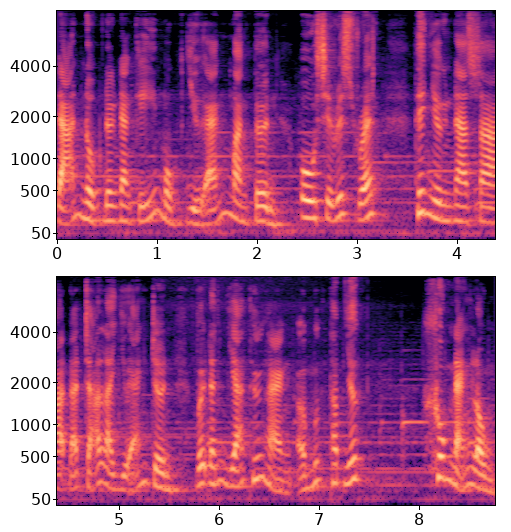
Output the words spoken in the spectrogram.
đã nộp đơn đăng ký một dự án mang tên Osiris-Rex, thế nhưng NASA đã trả lại dự án trên với đánh giá thứ hạng ở mức thấp nhất. Không nản lòng,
